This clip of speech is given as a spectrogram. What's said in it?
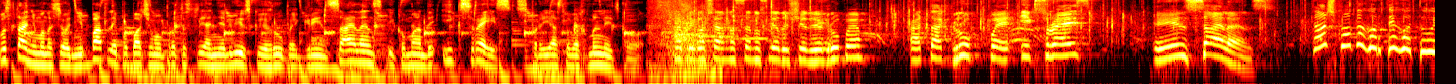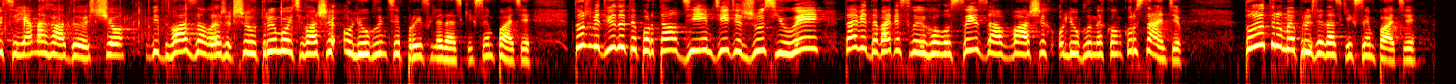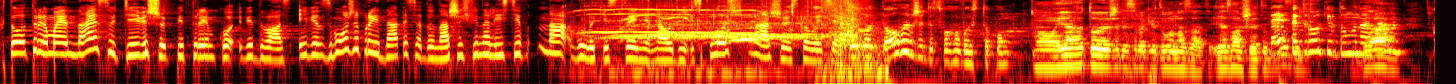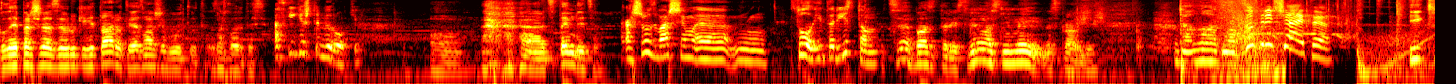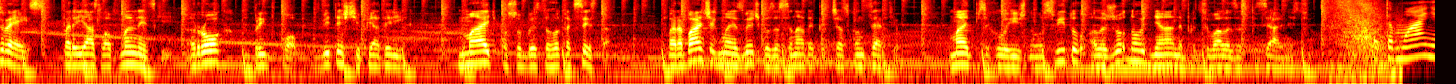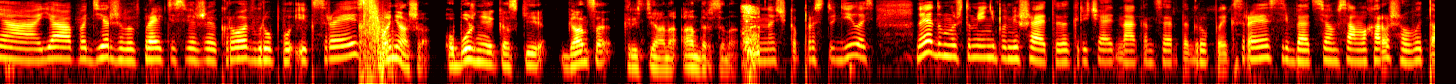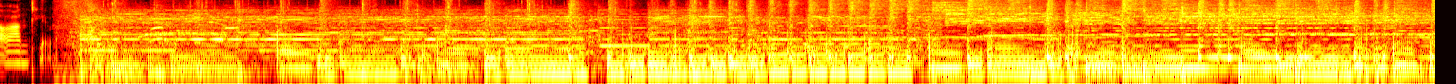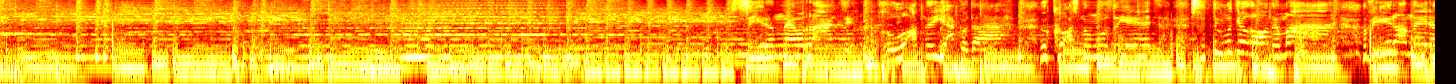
В останньому на сьогодні батлі побачимо протистояння львівської групи Green Silence і команди X-Race з Переяслава Хмельницького. Мы приглашаем на сцену следующие две группы. Это группы X-Race In Silence. Тож, поки гурти готуються, я нагадую, що від вас залежить, чи отримують ваші улюбленці приз глядацьких симпатій. Тож відвідуйте портал DMD.Juice.ua та віддавайте свої голоси за ваших улюблених конкурсантів. Той отримає приз глядацьких симпатій, хто отримає найсуттєвішу підтримку від вас, і він зможе приєднатися до наших фіналістів на великій сцені на одній із площ нашої столиці. Ти готовий вже до свого виступу? О, я готовий вже десь років тому назад. Я знав, що я тут Десять буду. років тому Да. назад? Коли я перший раз взяв в руки гітару, то я знав, що буду тут знаходитись. А скільки ж тобі років? О, це таємниця. А що з вашим е, соло-гітарістом? Це бас-гітарист, він у нас німий, насправді. Да ладно. Зустрічайте! X-Race Переяслав Хмельницький. Рок, брідпоп, 2005 рік. Мають особистого таксиста. Барабанщик має звичку засинати під час концертів. Мають психологічну освіту, але жодного дня не працювали за спеціальністю. Это Маня. Я поддерживаю в проекте «Свежая кровь» группу X-Race. Маняша обожнює казки Ганса Крістіана Андерсена. Немножечко простудилась. Но я думаю, что мне не помешает это кричать на концерты группы X-Race. Ребят, всем самого хорошего, вы талантливы. Як. Кожному здається, що тут його нема. Віра не рятує,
